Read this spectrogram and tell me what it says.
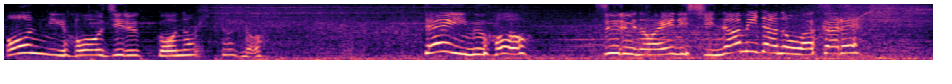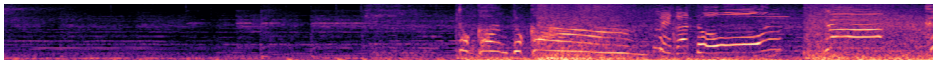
恩に報じるこの人よ。天意無法。鶴の絵にし涙の別れ。ドカンドカンメガトーンザック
